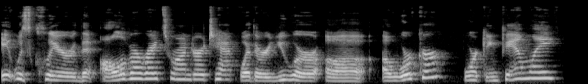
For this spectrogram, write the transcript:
it was clear that all of our rights were under attack, whether you were a, a worker, working family,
